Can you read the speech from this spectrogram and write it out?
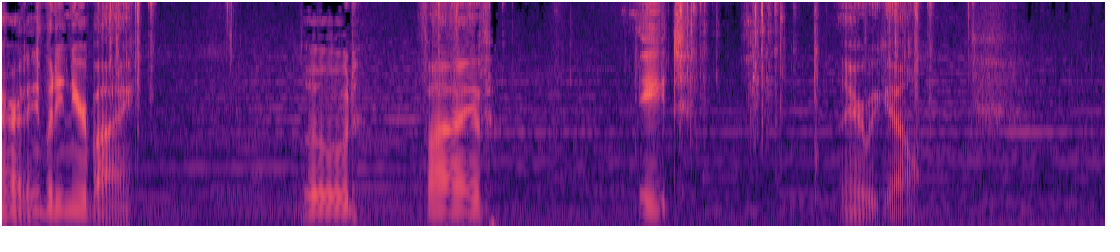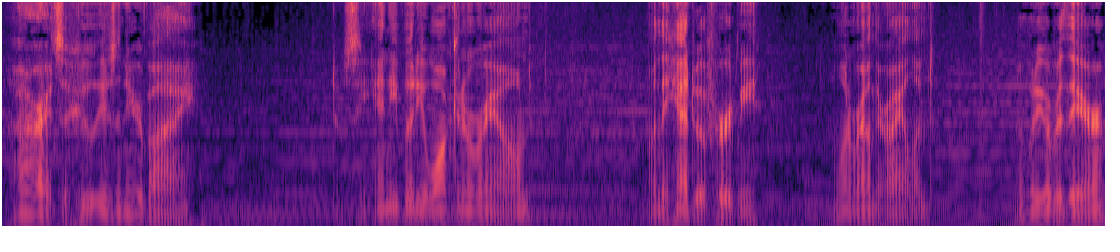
Alright, anybody nearby? Load. Five. Eight. There we go. Alright, so who is nearby? Don't see anybody walking around. Well, they had to have heard me. I went around their island. Nobody over there.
